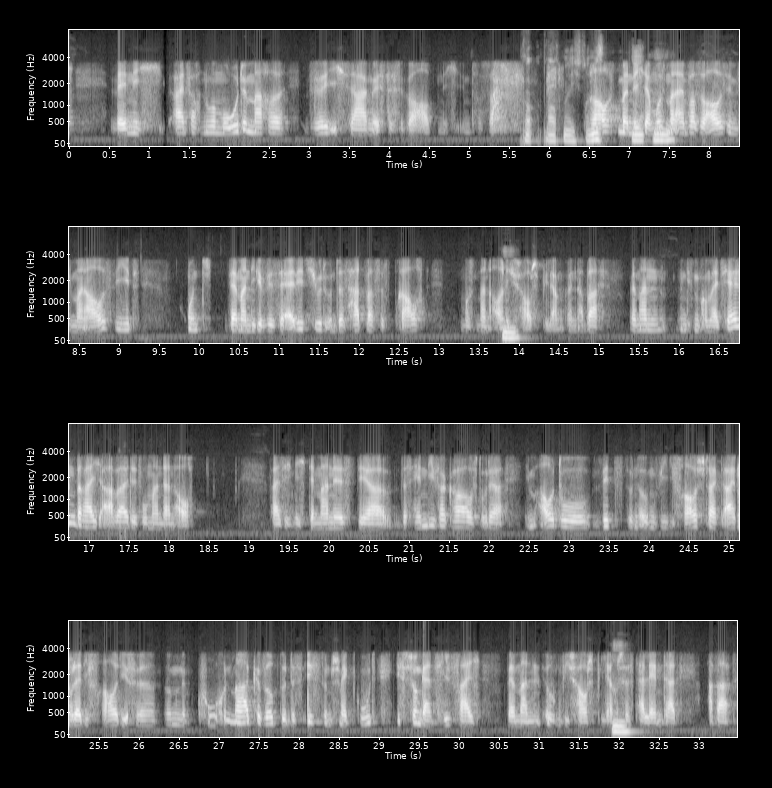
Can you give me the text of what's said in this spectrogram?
Wenn ich einfach nur Mode mache, würde ich sagen, ist das überhaupt nicht interessant. Bra braucht man nicht. Braucht man nicht, da muss mhm. man einfach so aussehen, wie man aussieht. Und wenn man die gewisse Attitude und das hat, was es braucht, muss man auch Mhm. nicht schauspielern können. Aber wenn man in diesem kommerziellen Bereich arbeitet, wo man dann auch, weiß ich nicht, der Mann ist, der das Handy verkauft oder im Auto sitzt und irgendwie die Frau steigt ein oder die Frau, die für irgendeine Kuchenmarke wirbt und es isst und schmeckt gut, ist schon ganz hilfreich, wenn man irgendwie schauspielerisches Talent hat. Aber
